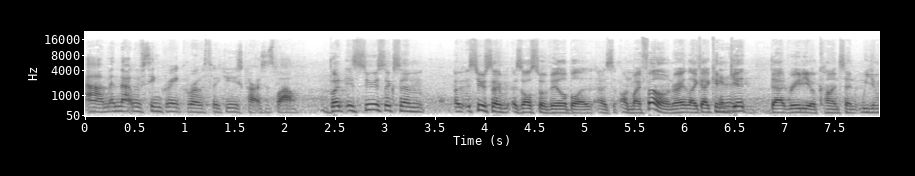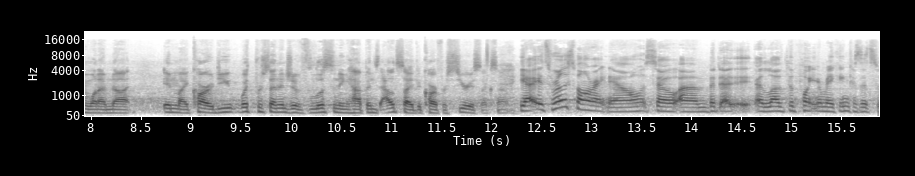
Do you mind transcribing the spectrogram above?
Um, and that we've seen great growth with used cars as well. But is Sirius Uh, Sirius is also available as on my phone, right? Like I can get that radio content even when I'm not in my car. Do you? What percentage of listening happens outside the car for Sirius XM? Yeah, it's really small right now. So, um, but I, I love the point you're making because it's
